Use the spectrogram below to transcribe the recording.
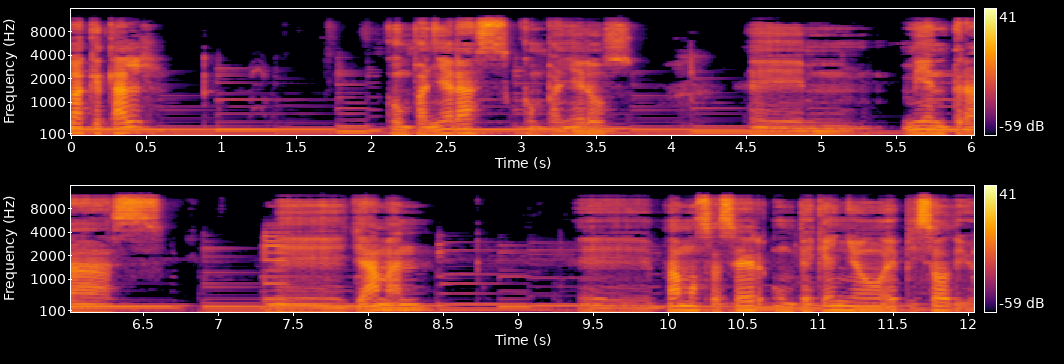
Hola, ¿qué tal? Compañeras, compañeros, em, mientras me llaman, eh, vamos a hacer un pequeño episodio.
